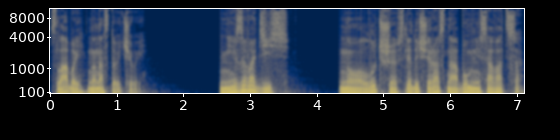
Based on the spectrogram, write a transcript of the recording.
слабой, но настойчивой. «Не заводись, но лучше в следующий раз на обум не соваться».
